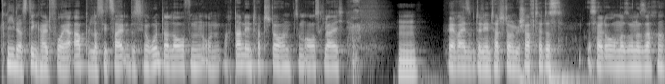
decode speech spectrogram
knie das Ding halt vorher ab, lass die Zeit ein bisschen runterlaufen und mach dann den Touchdown zum Ausgleich. Mhm. Wer weiß, ob du den Touchdown geschafft hättest. Ist halt auch immer so eine Sache.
